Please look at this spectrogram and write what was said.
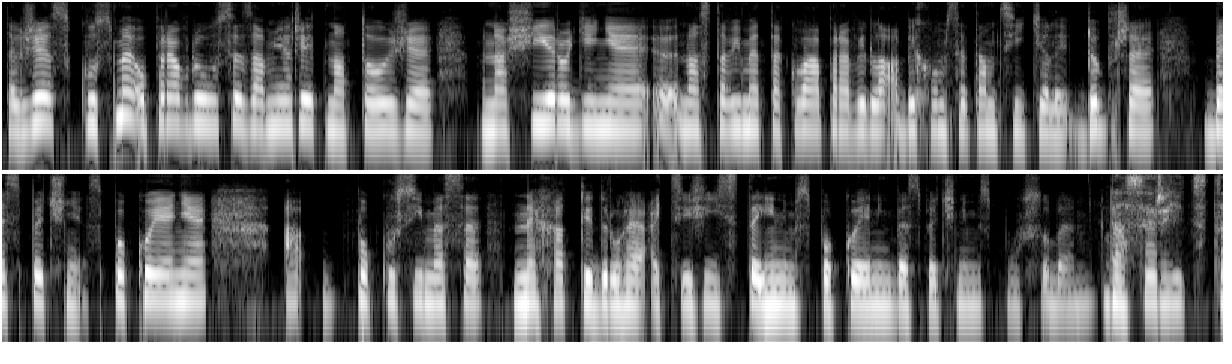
Takže zkusme opravdu se zaměřit na to, že v naší rodině eh, nastavíme taková pravidla, abychom se tam cítili dobře, bezpečně, spokojeně a pokusíme se nechat ty druhé, ať si žijí stejným spokojením spokojeným, bezpečným způsobem. Dá se říct,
